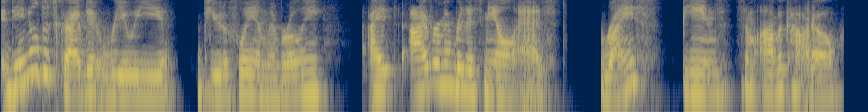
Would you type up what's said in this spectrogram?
Daniel described it really beautifully and liberally. I I remember this meal as rice, beans, some avocado,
